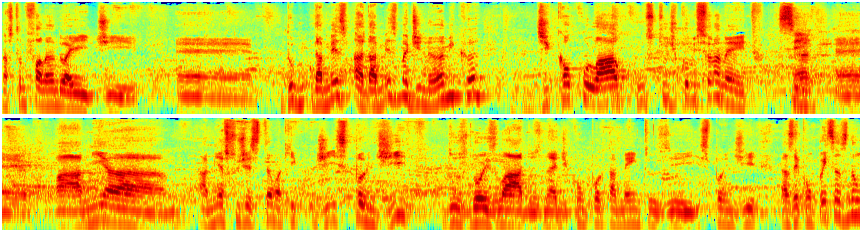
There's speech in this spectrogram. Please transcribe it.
nós estamos falando aí de, é, do, da, mesma, da mesma dinâmica de calcular o custo de comissionamento. Sim. Né? É, a, minha, a minha sugestão aqui de expandir dos dois lados, né, de comportamentos e expandir as recompensas não,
